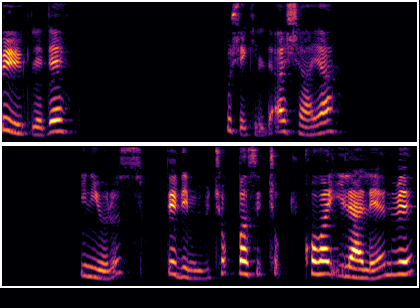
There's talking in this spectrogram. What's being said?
büyükle de bu şekilde aşağıya iniyoruz. Dediğim gibi çok basit, çok kolay ilerleyen ve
